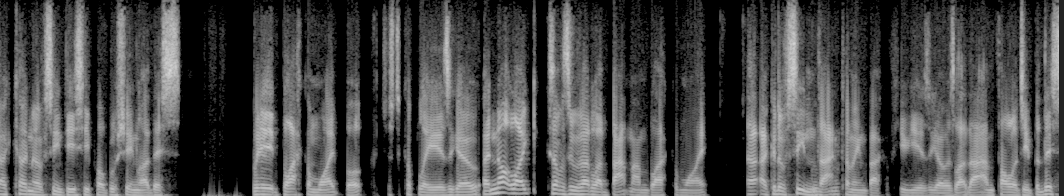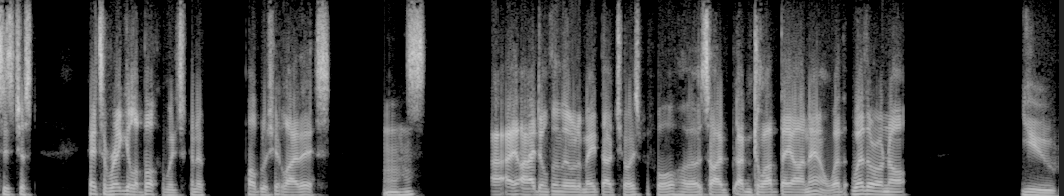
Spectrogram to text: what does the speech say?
I kind of seen DC publishing like this weird black and white book just a couple of years ago, and not like because obviously we've had like Batman black and white. I, I could have seen that Mhm. coming back a few years ago as like that anthology, but this is just it's a regular book, and we're just going to publish it like this. hmm I, I don't think they would have made that choice before, uh, so I'm, I'm glad they are now. Whether whether or not you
